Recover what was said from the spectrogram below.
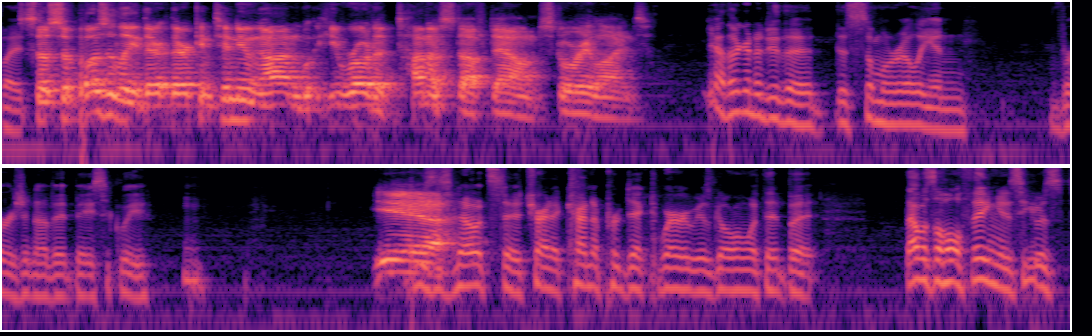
but So supposedly they're they're continuing on. He wrote a ton of stuff down, storylines. Yeah, they're gonna do the the Silmarillion version of it, basically. Use Yeah, his notes to try to kind of predict where he was going with it, but that was the whole thing. Is he was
